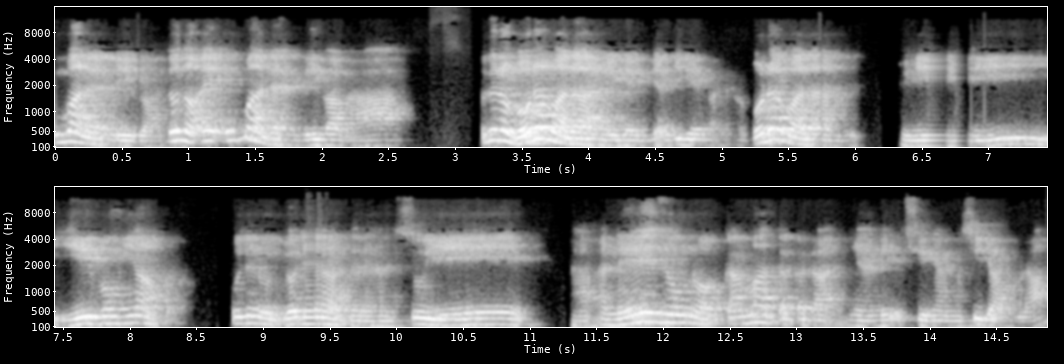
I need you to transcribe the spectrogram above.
ဥပါဒံ၄ပါးသို့တော့အဲ့ဥပါဒံ၄ပါးက ဘုရားဗုဒ္ဓဘာသာအနေနဲ့ပြန်ကြည့်ရပါမယ်ဗုဒ္ဓဘာသာဒီဒီရေပုံရပေါ့ဘုရားတို့ပြောကြတဲ့ဆိုရင်ဒါအ ਨੇ ဆုံးတော့ကာမတက္ကတာဉာဏ်လေးအခြေခံမရှိကြဘူးလား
